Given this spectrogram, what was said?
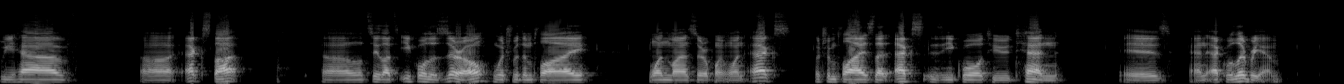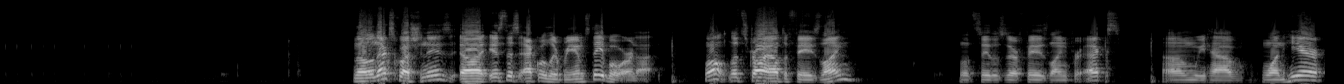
we have uh, x dot, uh, let's say that's equal to 0, which would imply 1 minus 0.1x, which implies that x is equal to 10 is an equilibrium. Now the next question is, uh, is this equilibrium stable or not? Well, let's draw out the phase line. Let's say this is our phase line for x. Um, we have 1 here.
